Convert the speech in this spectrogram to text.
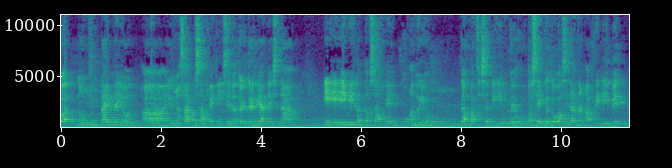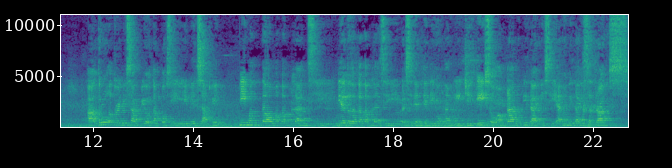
But nung time na yun, ah, yun nga sabi sa akin ni Senator Trillanes na i-email lang daw sa akin kung ano yung dapat sasabihin ko kasi gagawa sila ng affidavit ah, through Attorney Sabio tapos i-email sa akin. Hindi man daw matablan si, hindi na daw natatablan si Presidente Digong ng AGT. So, ang plano nila is i-ano nila sa drugs.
